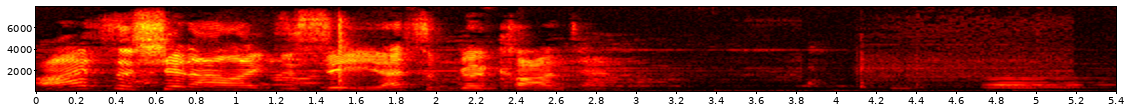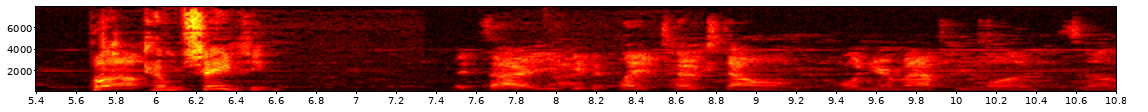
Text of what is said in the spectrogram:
Ah, that's the shit I like to see. That's some good content. Fuck, I'm shaking. It's alright, you get to play Tokes down on your map you won, so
